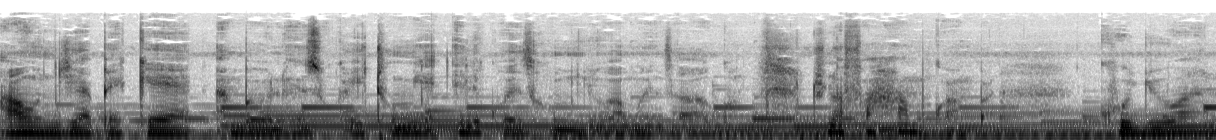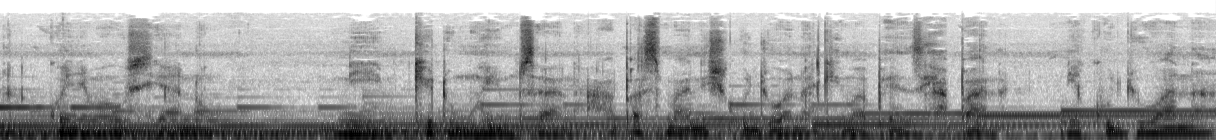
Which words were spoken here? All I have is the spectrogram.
au njia pekee ambayo unaweza ukaitumia ili kuweza kumjua mwenza wako. Tunafahamu kwamba kujuana kwenye mahusiano ni kitu muhimu sana. Hapa simaanishi kujuana kimapenzi hapana. Ni kujuana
